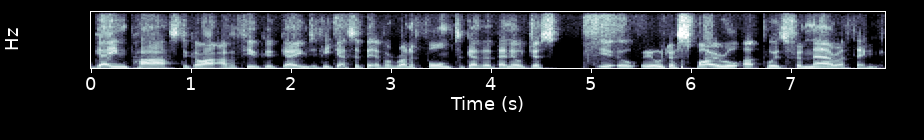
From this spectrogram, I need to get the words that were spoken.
game pass to go out have a few good games. If he gets a bit of a run of form together, then he'll just it'll, it'll just spiral upwards from there. I think.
